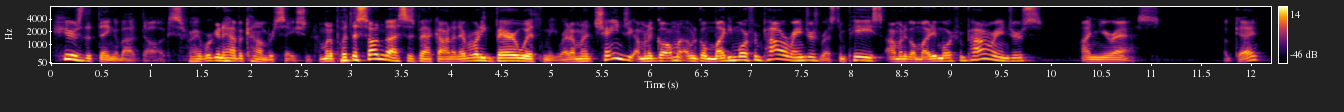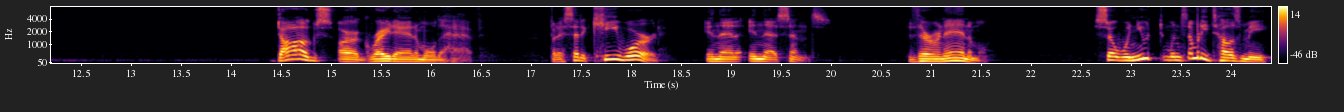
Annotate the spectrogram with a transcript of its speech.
Here's the thing about dogs, right? We're gonna have a conversation. I'm gonna put the sunglasses back on, and everybody bear with me, right? I'm gonna change it. I'm gonna go. I'm gonna, I'm gonna go Mighty Morphin Power Rangers. Rest in peace. I'm gonna go Mighty Morphin Power Rangers on your ass. Okay. Dogs are a great animal to have, but I said a key word in that in that sentence. They're an animal. So when you when somebody tells me,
